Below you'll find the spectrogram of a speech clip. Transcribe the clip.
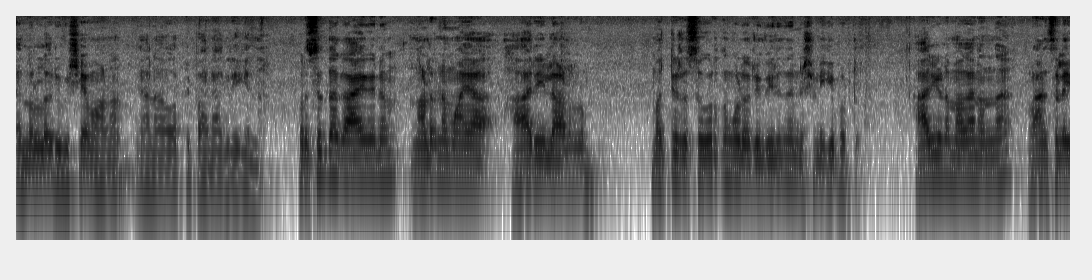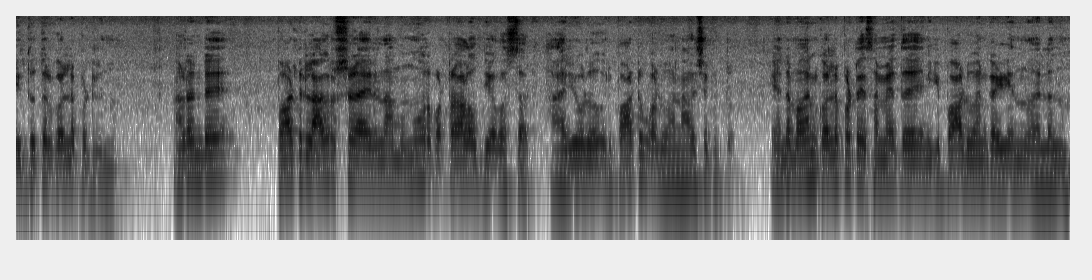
എന്നുള്ള ഒരു വിഷയമാണ് ഞാൻ ഓർപ്പിപ്പാൻ ആഗ്രഹിക്കുന്നത്. പ്രസിദ്ധ ഗായകനും നടനുമായ ഹാരി ലാഡറും മറ്റൊരു സുഹൃത്തും കൂടെ ഒരു വിരുന്നിന് ക്ഷണിക്കപ്പെട്ടു. ഹാരിയുടെ മകൻ അന്ന് ഫ്രാൻസിലെ യുദ്ധത്തിൽ കൊല്ലപ്പെട്ടിരുന്നു. നടന്റെ പാട്ടിൽ ആകൃഷ്ടരായിരുന്ന മുന്നൂറ് പട്ടാള ഉദ്യോഗസ്ഥർ ഹാരിയോട് ഒരു പാട്ട് പാടുവാൻ ആവശ്യപ്പെട്ടു. എന്റെ മകൻ കൊല്ലപ്പെട്ട സമയത്ത് എനിക്ക് പാടുവാൻ കഴിയുന്നതല്ലെന്നും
